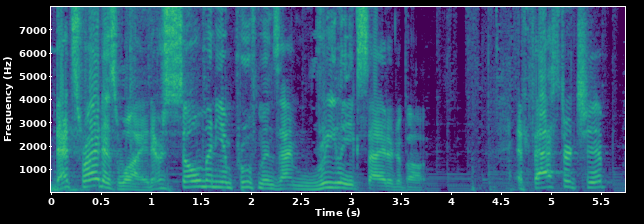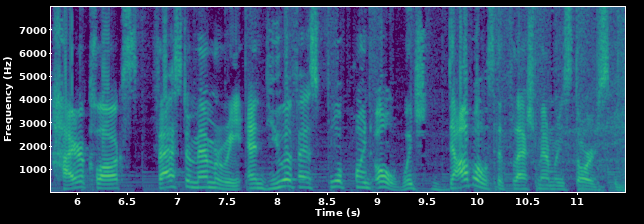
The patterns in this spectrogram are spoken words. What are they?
That's right, SY. There's so many improvements I'm really excited about. A faster chip, higher clocks, faster memory, and UFS 4.0, which doubles the flash memory storage speed.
